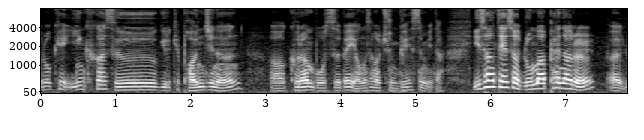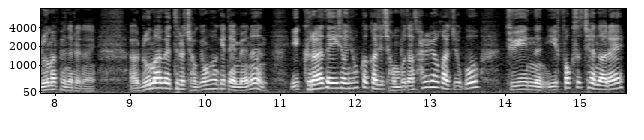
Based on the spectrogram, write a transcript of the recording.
이렇게 잉크가 슥 이렇게 번지는 어, 그런 모습의 영상을 준비했습니다. 이 상태에서 루마 패널을 어, 루마 패널이네 어, 루마 매트를 적용하게 되면은 이 그라데이션 효과까지 전부 다 살려가지고 뒤에 있는 이 폭스 채널의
